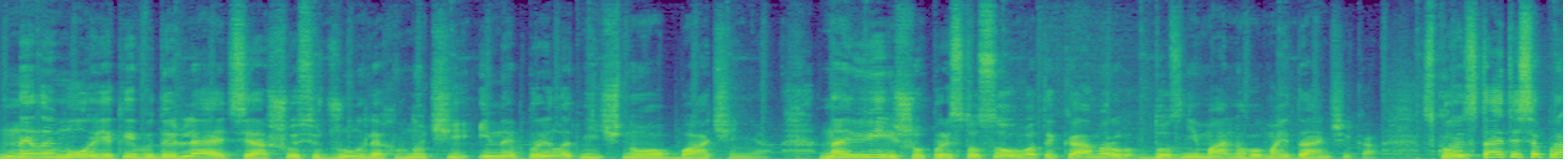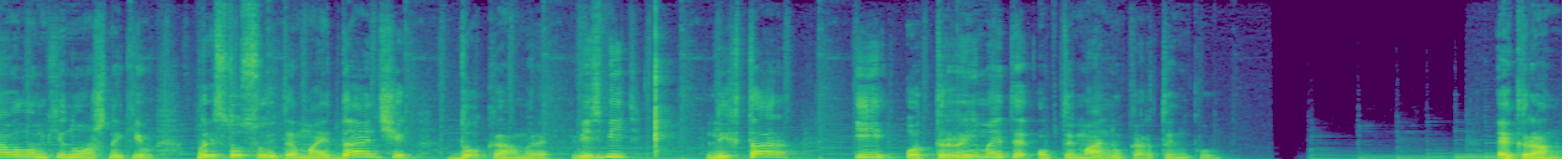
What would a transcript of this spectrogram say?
не лемур, який видивляється щось у джунглях вночі, і не прилад нічного бачення. Навіщо пристосовувати камеру до знімального майданчика? Скористайтеся правилом кіношників, пристосуйте майданчик до камери. Візьміть ліхтар і отримайте оптимальну картинку. Екран.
